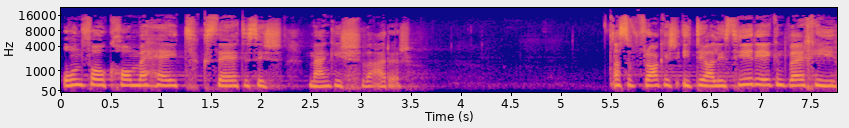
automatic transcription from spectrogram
Unvollkommenheit sehen, das ist manchmal schwerer. Also die Frage ist, idealisiere ich irgendwelche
